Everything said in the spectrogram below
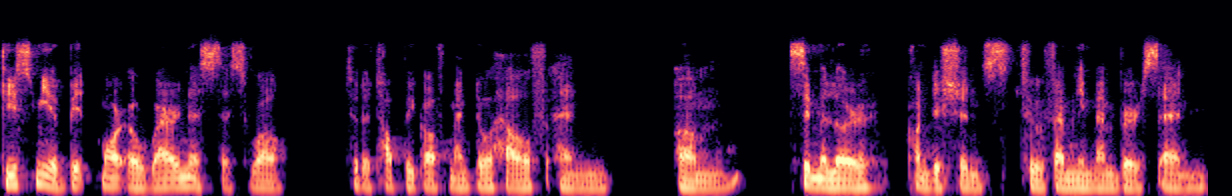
gives me a bit more awareness as well to the topic of mental health and um, similar conditions to family members and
